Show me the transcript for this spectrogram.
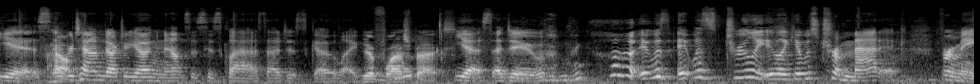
Yes. How- Every time Dr. Young announces his class, I just go like, You have flashbacks. Yes, I do. It was it was truly like it was traumatic for me,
